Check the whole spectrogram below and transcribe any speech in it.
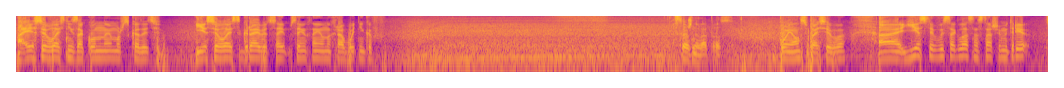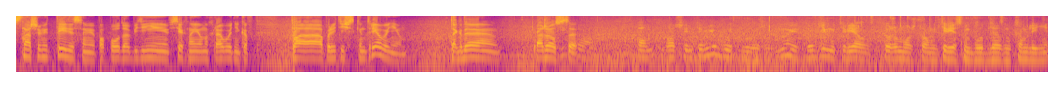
А если власть незаконная, можно сказать? Если власть грабит самих наемных работников? Сложный вопрос. Понял, спасибо. А если вы согласны с нашими, с нашими тезисами по поводу объединения всех наемных работников по политическим требованиям, тогда, пожалуйста. Там ваше интервью будет выложено, ну и другие материалы тоже, может, вам интересны будут для ознакомления.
